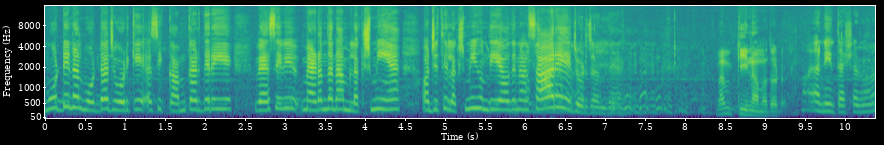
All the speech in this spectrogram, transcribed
ਮੋਢੇ ਨਾਲ ਮੋਢਾ ਜੋੜ ਕੇ ਅਸੀਂ ਕੰਮ ਕਰਦੇ ਰਹੀਏ। ਵੈਸੇ ਵੀ ਮੈਡਮ ਦਾ ਨਾਮ ਲక్ష్ਮੀ ਹੈ ਔਰ ਜਿੱਥੇ ਲక్ష్ਮੀ ਹੁੰਦੀ ਹੈ ਉਹਦੇ ਨਾਲ ਸਾਰੇ ਜੁੜ ਜਾਂਦੇ ਆ। ਮੈਮ ਕੀ ਨਾਮ ਹੈ ਤੁਹਾਡਾ? ਅਨੀਤਾ ਸ਼ਰਮਾ।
